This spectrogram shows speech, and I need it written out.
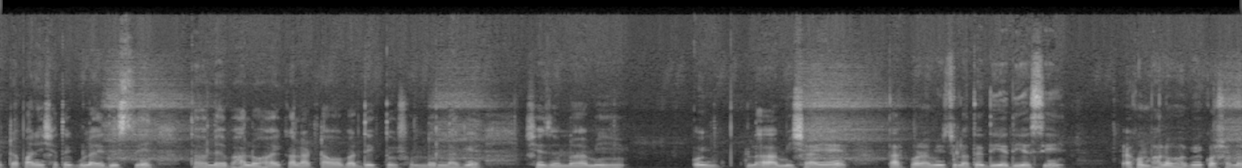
এটা পানির সাথে গুলাই দিয়েছি। তাহলে ভালো হয়, কালারটাও আবার দেখতেও সুন্দর লাগে। সেজন্য আমি ওইগুলা মিশায়ে তারপর আমি চুলাতে দিয়ে দিয়েছি। এখন ভালোভাবে কষানো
